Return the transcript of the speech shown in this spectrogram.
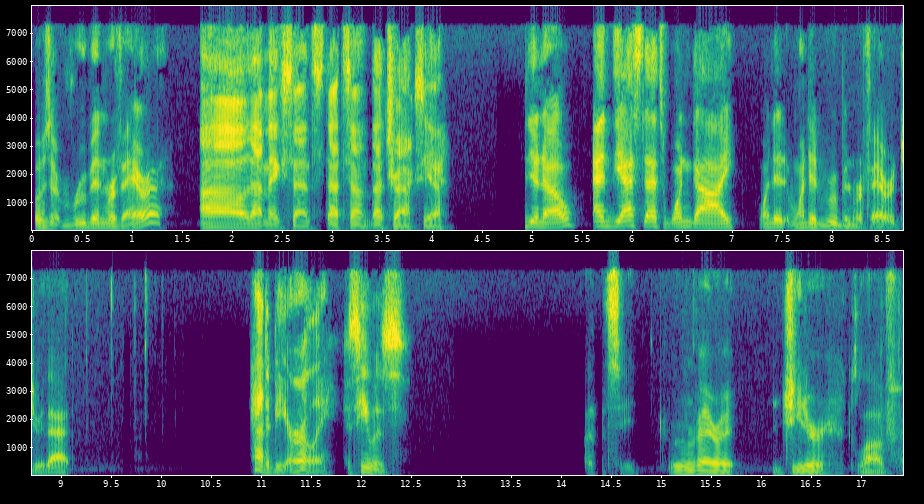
What was it, Ruben Rivera? Oh, that makes sense. That sound that tracks. Yeah. You know, and yes, that's one guy. When did when did Ruben Rivera do that? Had to be early because he was. let's see, Ruben Rivera Jeter glove.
